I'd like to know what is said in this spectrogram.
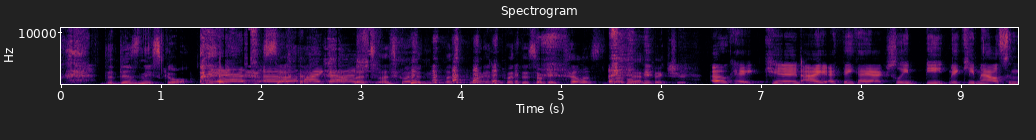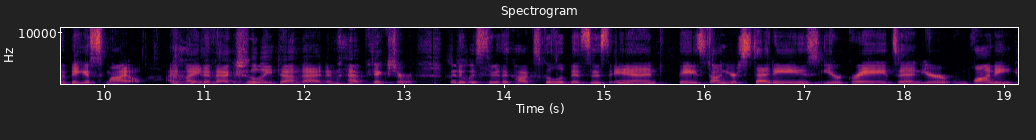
the Disney School. yes. Oh so oh my gosh. Let's let's go ahead and let's go ahead and put this. Okay, tell us about that picture. Okay, can I? I think I actually beat Mickey Mouse in the biggest smile. I might have actually done that in that picture, but it was through the Cox School of Business, and based on your studies, your grades, and your wanting,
